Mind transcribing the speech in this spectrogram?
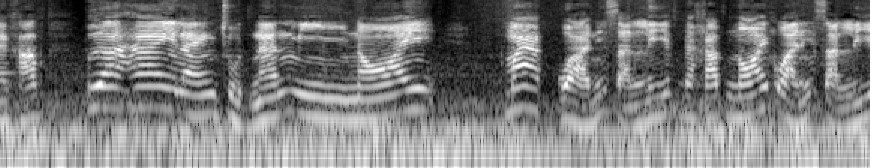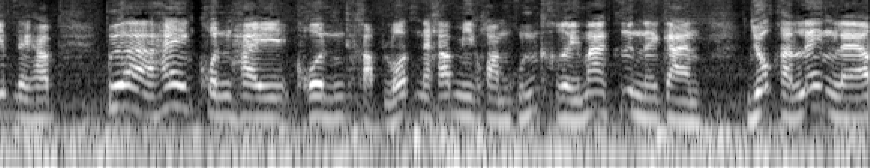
นะครับ เพื่อให้แรงฉุดนั้นมีน้อย มากกว่านิสสันลีฟนะครับน้อยกว่านิสสันลีฟนะครับเพื่อให้คนไทยคนขับรถนะครับมีความคุ้นเคยมากขึ้นในการยกคันเร่งแล้ว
